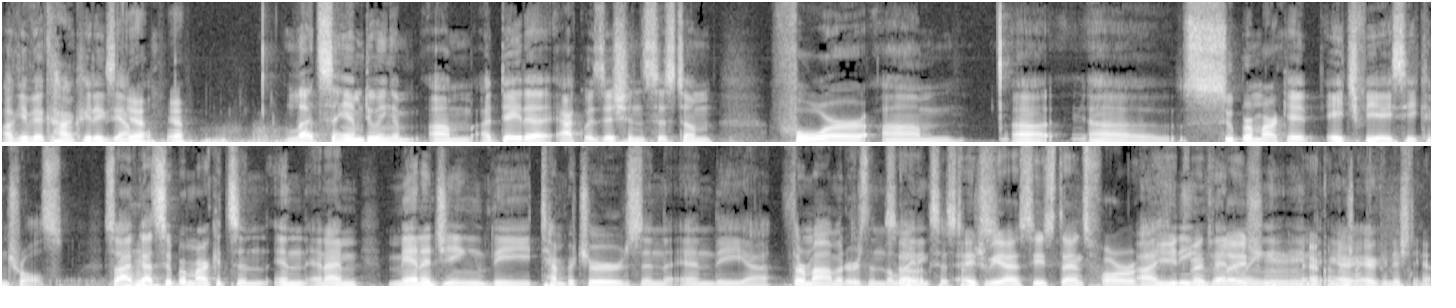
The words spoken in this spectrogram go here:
I'll give you a concrete example Yeah, yeah. let's say I'm doing a, um, a data acquisition system for um, uh, uh, supermarket HVAC controls. So I've got supermarkets in, in, and I'm managing the temperatures and and the uh, thermometers and the So lighting systems. HVAC stands for Uh, heat, heating, ventilation, and air conditioning. air conditioning. Yeah.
